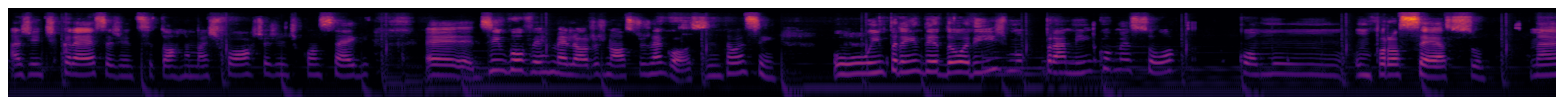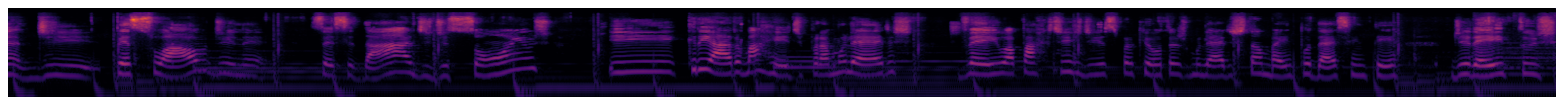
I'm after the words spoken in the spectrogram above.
a gente cresce, a gente se torna mais forte, a gente consegue é, desenvolver melhor os nossos negócios. Então, assim, o empreendedorismo, para mim, começou como um, um, processo né, de pessoal, de necessidade, de sonhos, e criar uma rede para mulheres veio a partir disso para que outras mulheres também pudessem ter direitos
